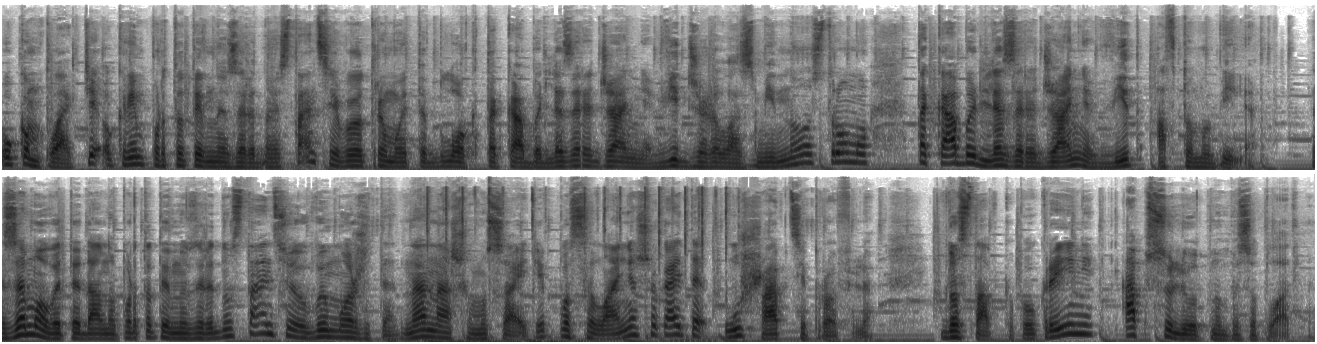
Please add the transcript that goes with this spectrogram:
У комплекті, окрім портативної зарядної станції, ви отримуєте блок та кабель для заряджання від джерела змінного струму та кабель для заряджання від автомобіля. Замовити дану портативну зарядну станцію ви можете на нашому сайті. Посилання шукайте у шапці профілю. Доставка по Україні абсолютно безоплатна.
